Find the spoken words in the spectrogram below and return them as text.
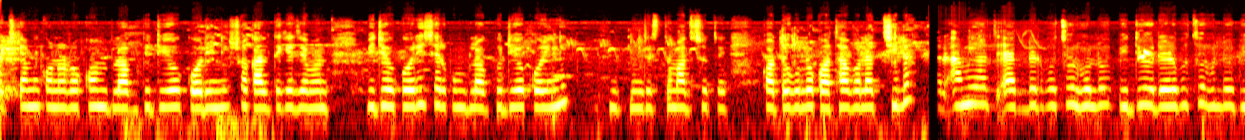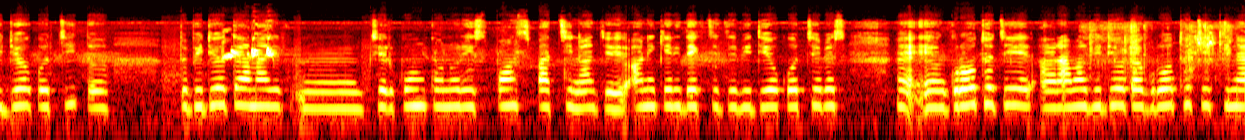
আজকে আমি কোনো রকম ব্লগ ভিডিও করিনি। সকাল থেকে যেমন ভিডিও করি, সেরকম ব্লগ ভিডিও করিনি। জাস্ট তোমাদের সাথে কতগুলো কথা বলার ছিল। আর আমি আজ এক দেড় বছর হলো, ভিডিও দেড় বছর হলো ভিডিও করছি। তো তো ভিডিওতে আমার সেরকম কোনো রেসপন্স পাচ্ছি না যে, অনেকেরই দেখছি যে ভিডিও করছে, বেশ গ্রোথ হচ্ছে। আর আমার ভিডিওটা গ্রোথ হচ্ছে কি না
